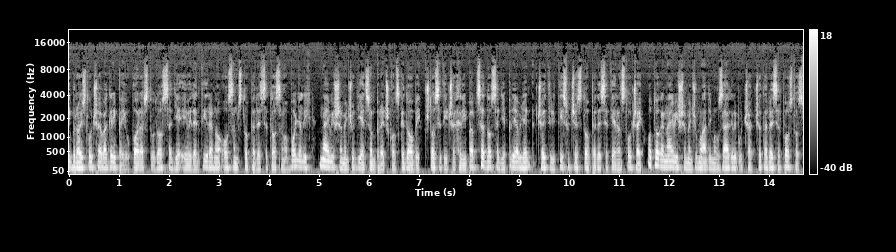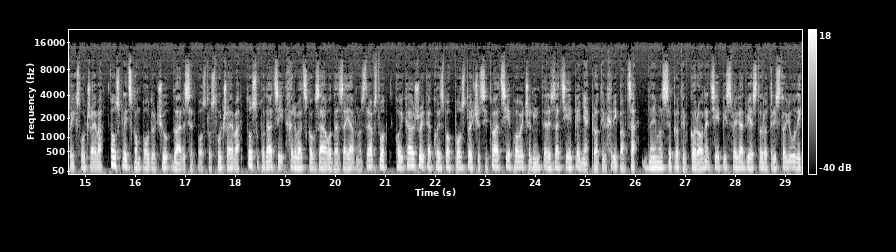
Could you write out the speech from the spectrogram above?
i broj slučajeva gripe i u porastu. Do sad je evidentirano 858 oboljelih, najviše među djecom predškolske dobi. Što se tiče hripavca, do sad je prijavljen 4151 slučaj, od toga najviše među mladima u Zagrebu, čak 40% svih slučajeva, a u splitskom području 20% slučajeva. To su podaci Hrvatskog zavoda za javno zdravstvo koji kažu i kako je zbog postojeće situacije povećan interes za cijepljenje protiv hripavca. Dnevno se protiv korone cijepi svega 200 do 300 ljudi,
